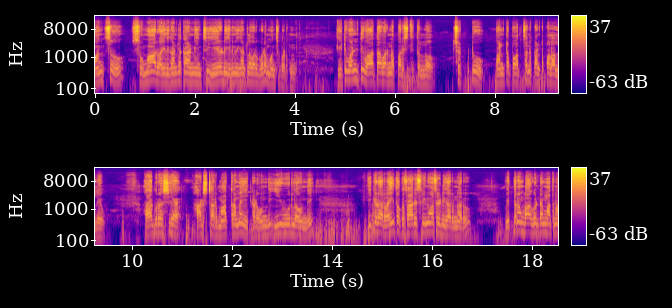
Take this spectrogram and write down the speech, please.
మంచు సుమారు ఐదు గంటల కాడి నుంచి ఏడు ఎనిమిది గంటల వరకు కూడా మంచు పడుతుంది. ఇటువంటి వాతావరణ పరిస్థితుల్లో చుట్టూ పంట పచ్చని పంట పొలాలు లేవు. ఆగ్రోషియా హాట్ స్టార్ మాత్రమే ఇక్కడ ఉంది ఈ ఊర్లో ఉంది. ఇక్కడ రైతు ఒకసారి శ్రీనివాసరెడ్డి గారు ఉన్నారు. విత్తనం బాగుంటే మాత్రం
